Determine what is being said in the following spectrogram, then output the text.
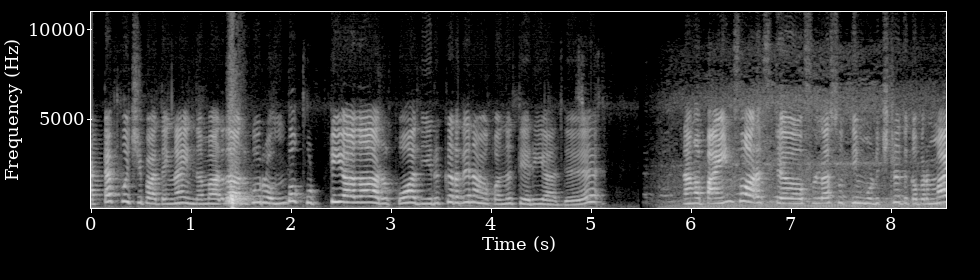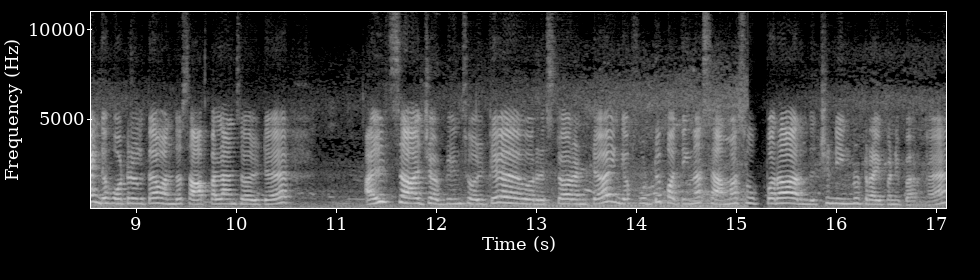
அட்டைப்பூச்சி பார்த்தீங்கன்னா இந்த மாதிரி தான் இருக்கும். ரொம்ப குட்டியாக தான் இருக்கும். அது இருக்கிறதே நமக்கு வந்து தெரியாது. நாங்கள் பைன் ஃபாரஸ்ட் ஃபுல்லாக சுற்றி முடிச்சுட்டு அதுக்கப்புறமா இந்த ஹோட்டலுக்கு தான் வந்து சாப்பிட்லான்னு சொல்லிட்டு அல்சாஜ் அப்படின்னு சொல்லிட்டு ஒரு ரெஸ்டாரண்ட்டு இங்கே ஃபுட்டு பார்த்தீங்கன்னா செம சூப்பராக இருந்துச்சு. நீங்களும் ட்ரை பண்ணி பாருங்கள்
